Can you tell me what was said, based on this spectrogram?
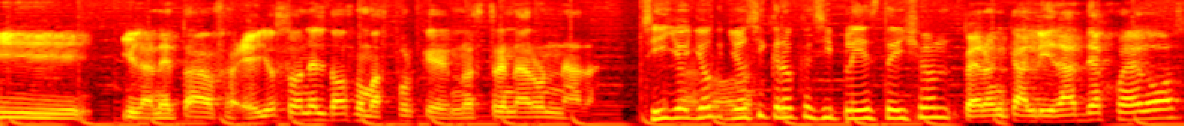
y, y, la neta, o sea, ellos son el 2 nomás porque no estrenaron nada. Sí, yo, yo, yo sí creo que sí, PlayStation. Pero en calidad de juegos,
